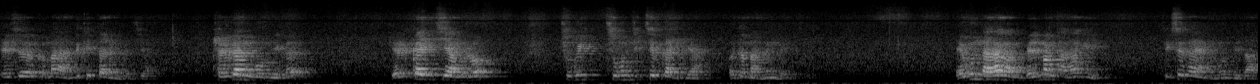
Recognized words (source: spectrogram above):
그래서 그말안 듣겠다는 거죠. 결과는 뭡니까? 열 가지 지향으로 죽음, 죽음 직전까지 그냥 얻어맞는 거예요. 애굽 나라가 멸망당하기 직전까지 간 겁니다.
